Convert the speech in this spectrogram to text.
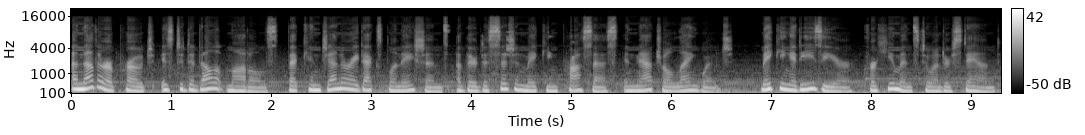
Another approach is to develop models that can generate explanations of their decision-making process in natural language, making it easier for humans to understand.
